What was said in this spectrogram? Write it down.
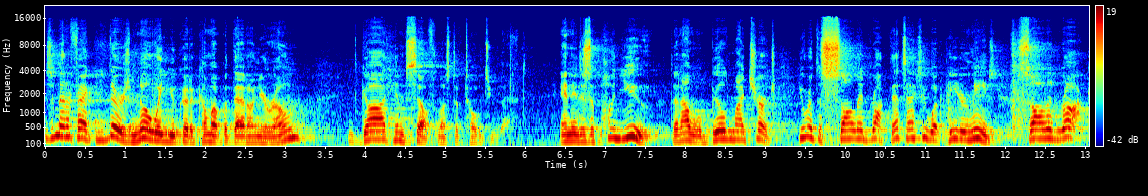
As a matter of fact, there's no way you could have come up with that on your own. God himself must have told you that. And it is upon you that I will build my church. You are the solid rock. That's actually what Peter means. Solid rock.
